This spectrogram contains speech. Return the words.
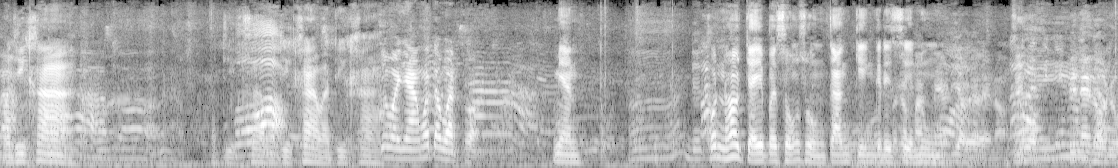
สวัสดีค่ะสวัสดีค่ะสวัสดีค่ะสวัสดีค่ะ เจ้าวันยางมาตะวัดก่อนเมียน คนเข้าใจประสงค์ส่งกลางเกงก็ได้เสื้อนุ่ง เดียวเลยเนาะพี่แน่นอนดู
